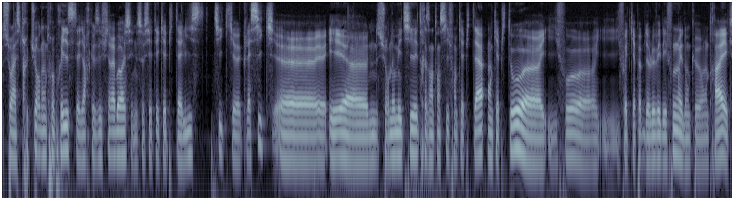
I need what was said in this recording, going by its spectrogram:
sur la structure d'entreprise, c'est-à-dire que Zephyr et c'est une société capitalistique euh, classique euh, et sur nos métiers très intensifs en, capitaux, il, faut, être capable de lever des fonds. Et donc on travaille avec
